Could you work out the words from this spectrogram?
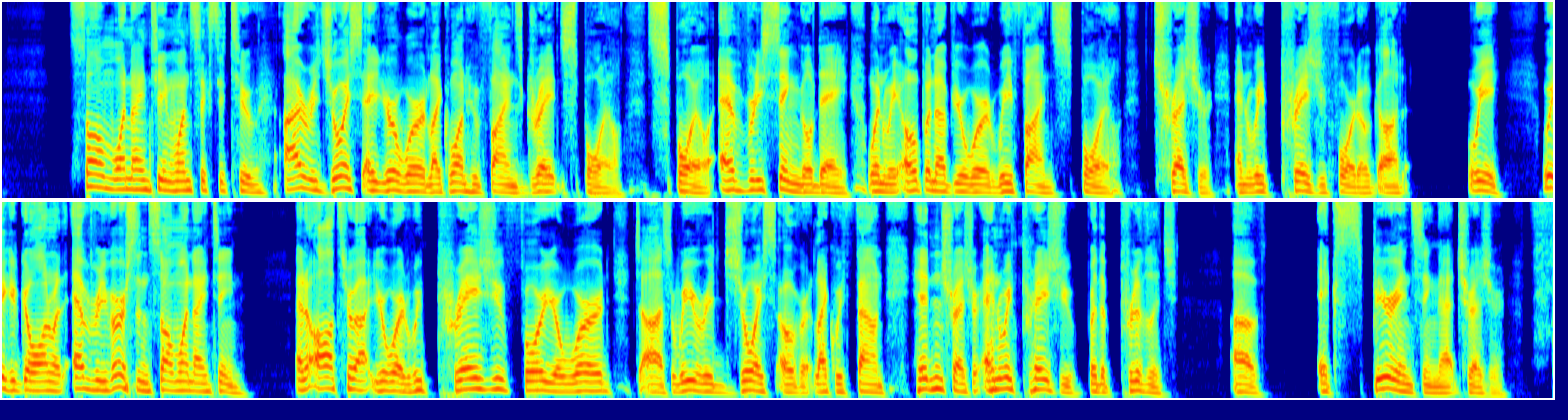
Psalm 119, 162. I rejoice at your word like one who finds great spoil. Spoil. Every single day when we open up your word, we find spoil, treasure, and we praise you for it, oh God. We, we could go on with every verse in Psalm 119 and all throughout your word. We praise you for your word to us. We rejoice over it like we found hidden treasure and we praise you for the privilege of experiencing that treasure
